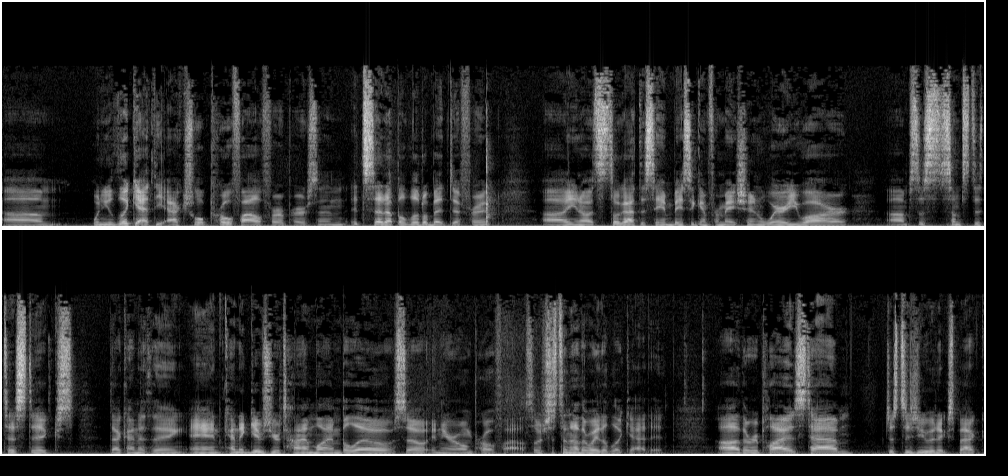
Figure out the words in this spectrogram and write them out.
Um, when you look at the actual profile for a person, it's set up a little bit different. Uh, you know, it's still got the same basic information, where you are, um, so some statistics, that kind of thing, and kind of gives your timeline below, so in your own profile. So it's just another way to look at it. Uh, the replies tab, just as you would expect,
